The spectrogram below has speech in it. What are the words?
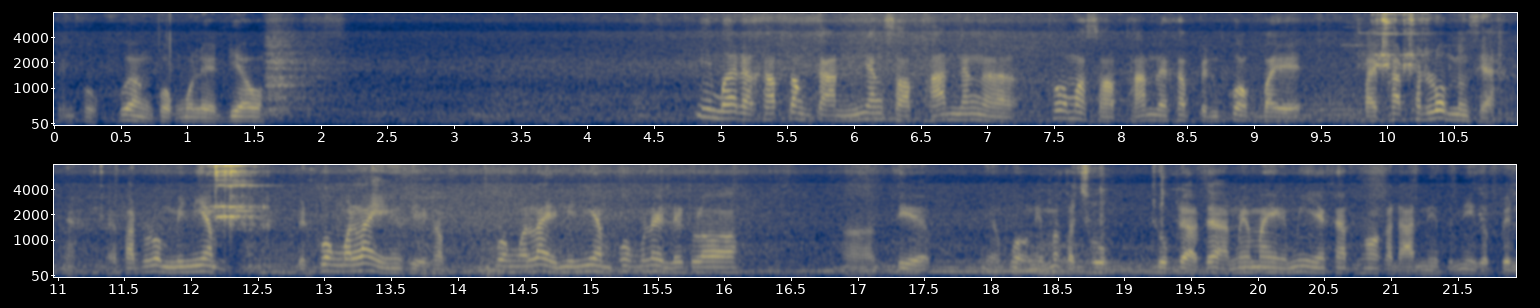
เป็นพวกเฟื่องพวกโมเลดเดียว นี่เมื่อนะครับต้องการยังสอบถามยังเอ่อโทรมาสอบถามเลยครับ เป็นพวกใบใบพัดพัดลมจังเสียเนี่ยใบพัดพัดลมมิเนียม เป็นพวกมะไล่จังซี่ครับพวกมะไล่มิเนียมพวกมะไล่เล็กรอเอ่อเตี้ยเนี่ยพวกนี้มันก็ชุบชุบแล้วแต่อันใหม่ๆก็มีนะครับห่อกระดาษนี่ตัวนี้ก็เป็น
